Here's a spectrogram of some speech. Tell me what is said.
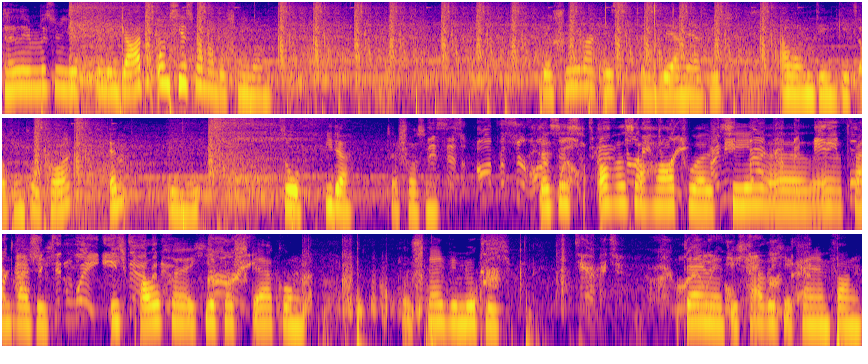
dann müssen wir jetzt in den Garten und hier ist nochmal der Schneemann. Der Schneemann ist sehr nervig, aber um den geht's auch in Cold Call. Ähm, oh no. So, wieder zerschossen. Das ist Officer 1033. Hartwell I need 10, backup at äh, 84 32. Ashington Way, Ich brauche hier. Verstärkung. So schnell wie möglich. Damn it. I Damn really it, hope ich habe hier keinen Empfang.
